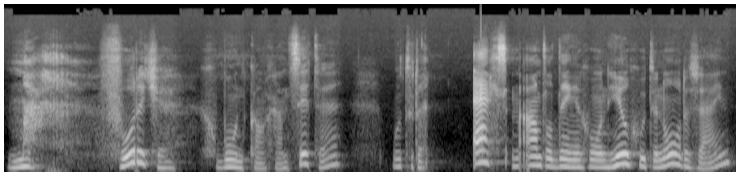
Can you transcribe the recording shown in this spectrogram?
Maar voordat je gewoon kan gaan zitten, moeten er echt een aantal dingen gewoon heel goed in orde zijn.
